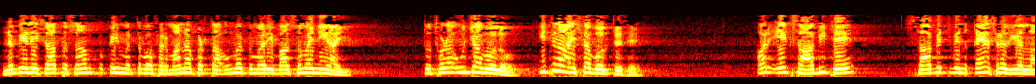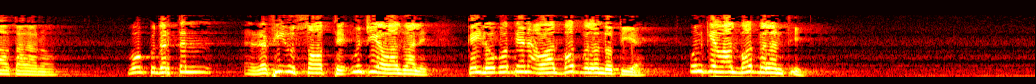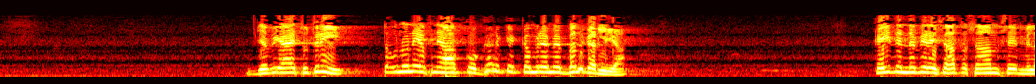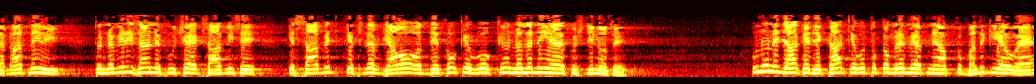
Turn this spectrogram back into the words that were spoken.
نبی علیہ سات اسلام کو کئی مرتبہ فرمانا پڑتا، عمر تمہاری بات سمجھ نہیں آئی۔ تو تھوڑا اونچا بولو۔ اتنا آہستہ بولتے تھے۔ اور ایک صحابی تھے ثابت بن قیس رضی اللہ تعالیٰ وہ قدرتن رفیع الصوت تھے، اونچی آواز والے۔ کئی لوگ ہوتے ہیں نا، آواز بہت بلند ہوتی ہے۔ ان کی آواز بہت بلند تھی۔ جب یہ آئے ستری تو انہوں نے اپنے آپ کو گھر کے کمرے میں بند کر لیا۔ کئی دن نبی علیہ صاحب اسلام سے ملاقات نہیں ہوئی۔ تو نبی علیہ صاحب نے پوچھا، ایک صحابی سے کہ ثابت کی طرف جاؤ اور دیکھو کہ وہ کیوں نظر نہیں آیا کچھ دنوں سے۔ انہوں نے جا کے دیکھا کہ وہ تو کمرے میں اپنے آپ کو بند کیا ہوا ہے۔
